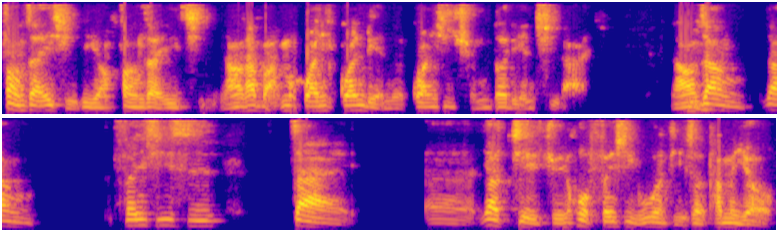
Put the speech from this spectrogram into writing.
放在一起的地方放在一起，然后他把他们关关联的关系全部都连起来，然后让让分析师在呃要解决或分析一个问题的时候，他们有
